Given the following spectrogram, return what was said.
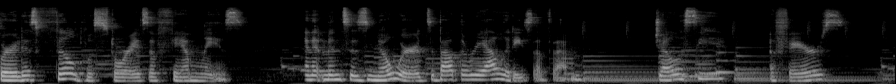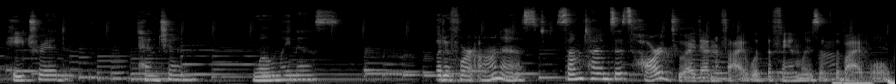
Word is filled with stories of families, and it minces no words about the realities of them jealousy, affairs, hatred, tension, loneliness. But if we're honest, sometimes it's hard to identify with the families of the Bible.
